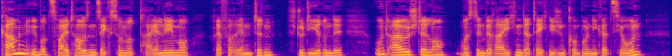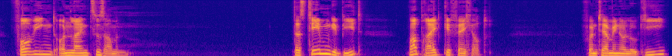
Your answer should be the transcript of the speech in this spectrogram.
kamen über 2600 Teilnehmer, Referenten, Studierende und Aussteller aus den Bereichen der technischen Kommunikation, vorwiegend online zusammen. Das Themengebiet war breit gefächert. Von Terminologie,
